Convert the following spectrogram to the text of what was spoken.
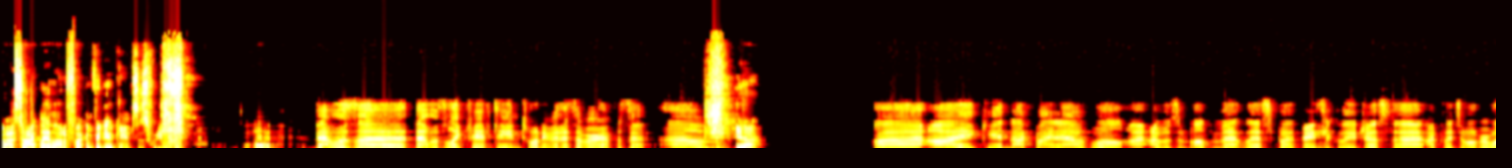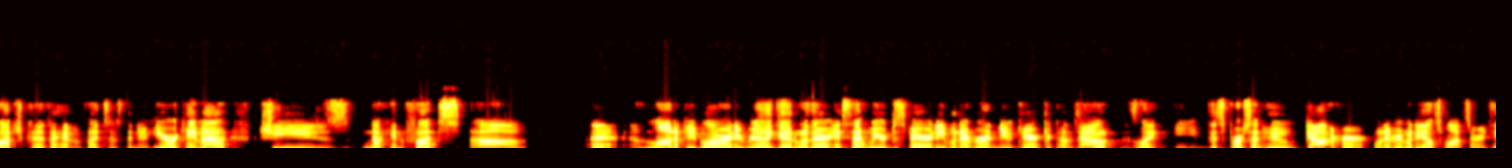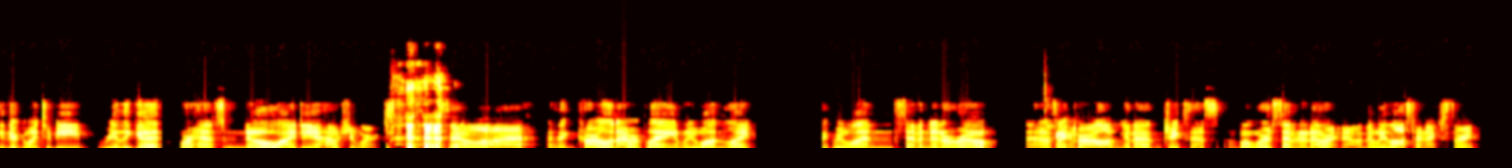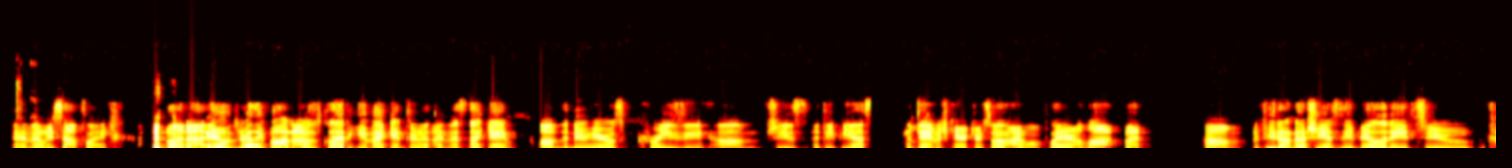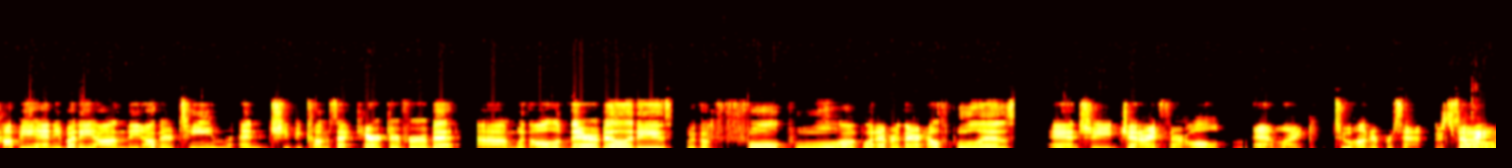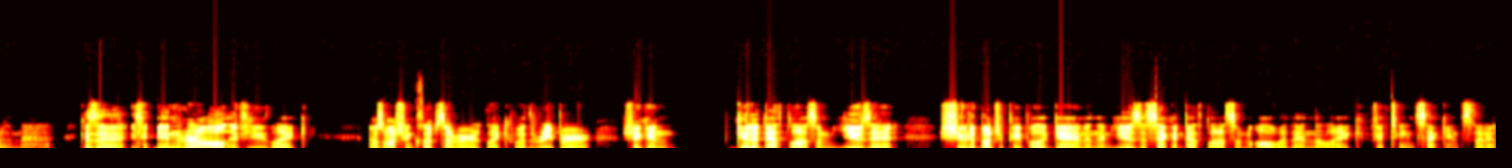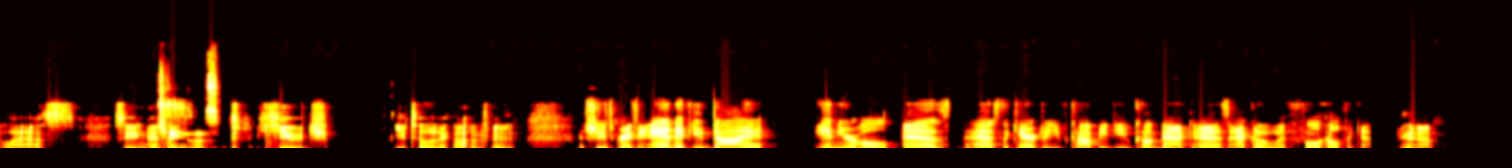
but so I play a lot of fucking video games this week. Good. That was uh that was like 15 20 minutes of our episode. Um yeah, Uh, I can knock mine out. Well, I, I was involved in that list, but Mm-hmm. basically just uh, I played some Overwatch because I haven't played since the new hero came out. She's knucking futs. Um, a lot of people are already really good with her. It's that weird disparity whenever a new character comes out. It's like this person who got her when everybody else wants her. It's either going to be really good or has no idea how she works so uh, I think Carl and I were playing, and we won like I think we won seven in a row. And I was like, Carl, I'm gonna jinx this, but we're seven and zero right now. And then we lost our next three, and then we stopped playing. but uh, it was really fun. I was glad to get back into it. I missed that game. Um, the new hero's crazy. Um, she's a DPS, a damage character, so I won't play her a lot. But um, if you don't know, she has the ability to copy anybody on the other team, and she becomes that character for a bit um, with all of their abilities, with a full pool of whatever their health pool is, and she generates their ult at like 200%. It's so, probably more than that. Because uh, in her all, if you like, I was watching clips of her, like with Reaper, she can get a Death Blossom, use it, shoot a bunch of people again, and then use a second Death Blossom, all within the like 15 seconds that it lasts. So you can get like huge utility out of it. she's crazy. And if you die in your ult as as the character you've copied, you come back as Echo with full health again. Yeah.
